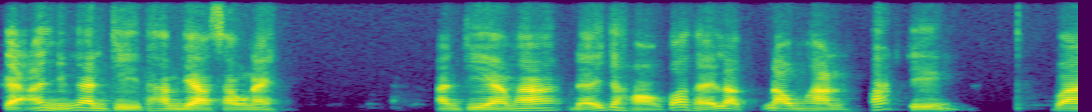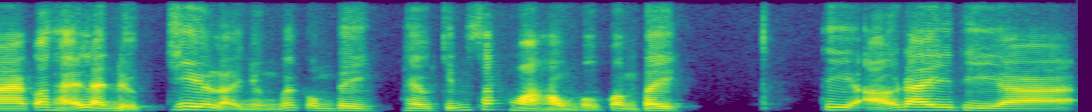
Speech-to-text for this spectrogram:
cả những anh chị tham gia sau này. Anh chị em ha để cho họ có thể là đồng hành phát triển và có thể là được chia lợi nhuận với công ty theo chính sách hoa hồng của công ty thì ở đây thì à,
